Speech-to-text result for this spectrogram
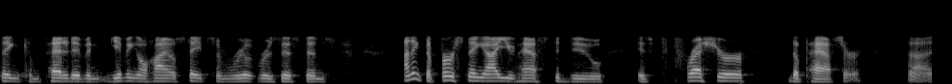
thing competitive and giving Ohio State some real resistance, I think the first thing IU has to do is pressure the passer. Uh,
